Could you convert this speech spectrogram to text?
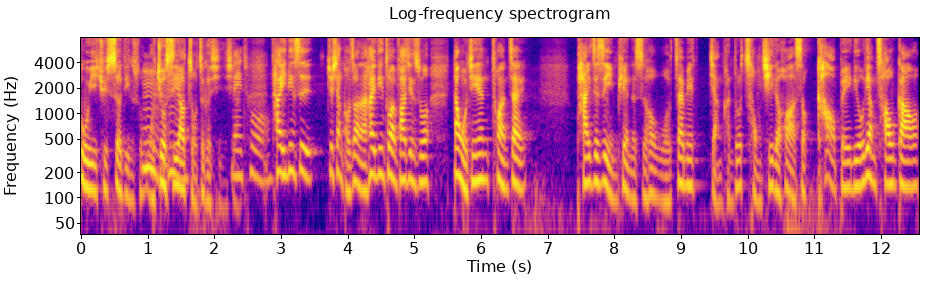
故意去设定说，我就是要走这个形象。没错，他一定是就像口罩男，他一定突然发现说，当我今天突然在拍这支影片的时候，我在那边讲很多宠妻的话的时候，靠背流量超高，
